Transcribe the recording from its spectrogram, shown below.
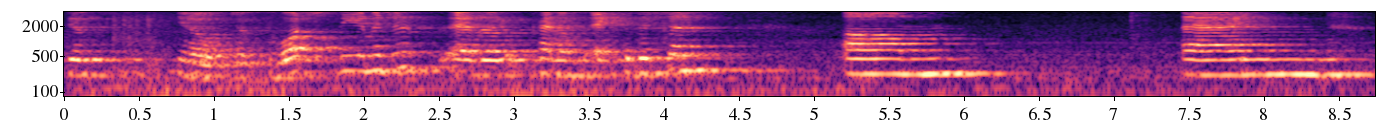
just, you know, just watched the images as a kind of exhibition. Um, and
